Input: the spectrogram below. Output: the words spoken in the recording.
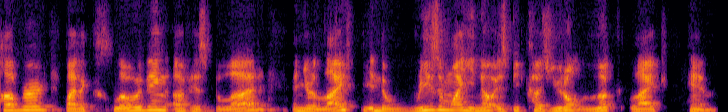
covered by the clothing of his blood, and your life, and the reason why you know is because you don't look like him.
